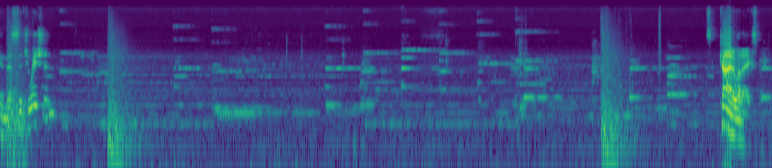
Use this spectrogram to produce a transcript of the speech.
In this situation, kind of what I expected.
